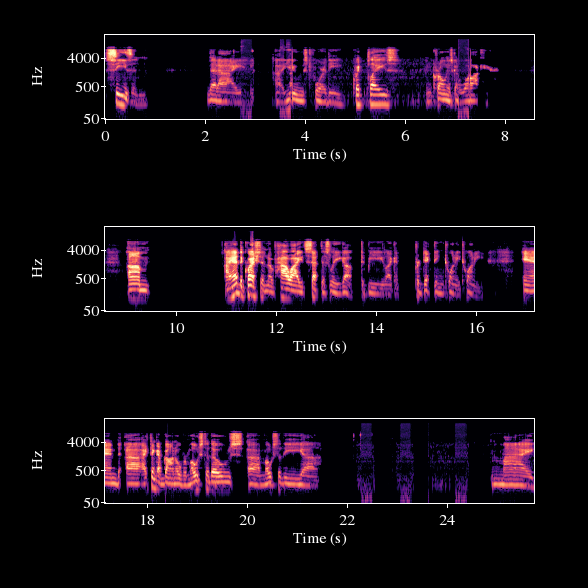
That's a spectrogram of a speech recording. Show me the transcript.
season that I uh, used for the quick plays, and Cron is going to walk here. Um, I had the question of how I set this league up to be like a predicting 2020. And uh, I think I've gone over most of those, uh, most of the. Uh, my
